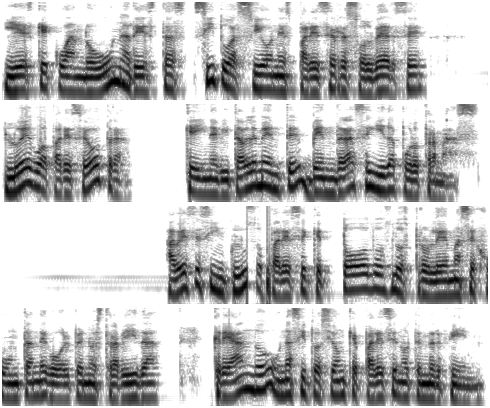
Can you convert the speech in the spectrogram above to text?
Y es que cuando una de estas situaciones parece resolverse, luego aparece otra, que inevitablemente vendrá seguida por otra más. A veces incluso parece que todos los problemas se juntan de golpe en nuestra vida creando una situación que parece no tener fin.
